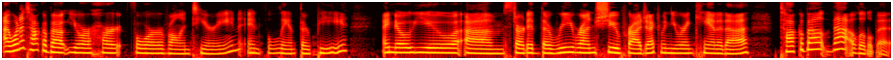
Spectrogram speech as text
I want to talk about your heart for volunteering and philanthropy I know you um, started the Rerun Shoe Project when you were in Canada. Talk about that a little bit.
